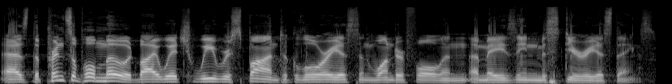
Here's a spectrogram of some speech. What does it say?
as the principal mode by which we respond to glorious and wonderful and amazing, mysterious things.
